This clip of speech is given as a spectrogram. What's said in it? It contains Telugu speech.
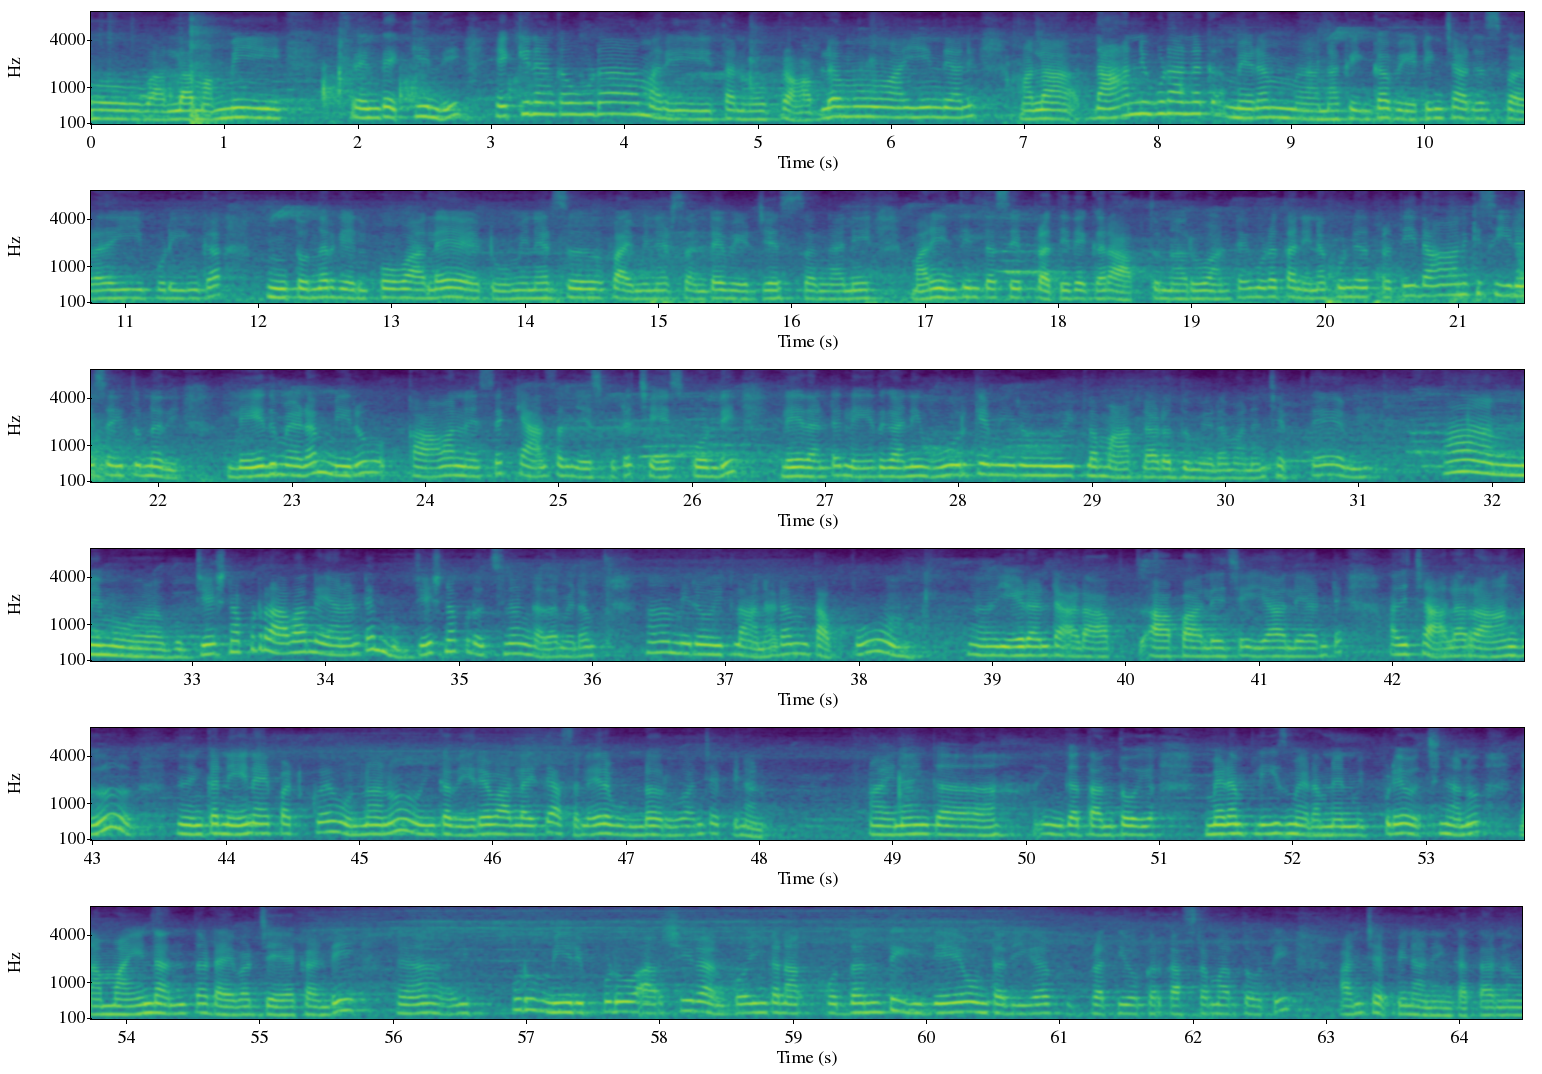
వాళ్ళ మమ్మీ ఫ్రెండ్ ఎక్కింది. ఎక్కినాక కూడా మరి తను ప్రాబ్లము అయ్యింది అని మళ్ళా దాన్ని కూడా అన్నాక మేడం నాకు ఇంకా వెయిటింగ్ ఛార్జెస్ పడాయి. ఇప్పుడు ఇంకా తొందరగా వెళ్ళిపోవాలి. టూ మినిట్స్ ఫైవ్ మినిట్స్ అంటే వెయిట్ చేస్తాం కానీ మరి ఇంత ఇంతసేపు ప్రతి దగ్గర ఆపుతున్నారు అంటే కూడా తను వినకుండా ప్రతి దానికి సీరియస్ అవుతున్నది. లేదు మేడం మీరు కావాలనేస్తే క్యాన్సిల్ చేసుకుంటే చేసుకోండి. లేదంటే లేదు కానీ ఊరికే మీరు ఇట్లా మాట్లాడొద్దు మేడం అని చెప్తే మేము బుక్ చేసినప్పుడు రావాలి అని అంటే బుక్ చేసినప్పుడు వచ్చినాం కదా మేడం. మీరు ఇట్లా అనడం తప్పు. ఏడంటే ఆడ ఆపాలి చెయ్యాలి అంటే అది చాలా రాంగ్. ఇంకా నేనే పట్టుకే ఉన్నాను ఇంకా వేరే వాళ్ళు అయితే అసలే ఉండరు అని చెప్పినాను. ఆయన ఇంకా ఇంకా తనతో ఇక మేడం ప్లీజ్ మేడం నేను ఇప్పుడే వచ్చినాను నా మైండ్ అంతా డైవర్ట్ చేయకండి. ఇప్పుడు మీరు ఇప్పుడు అరిసిరు అనుకో ఇంకా నాకు పొద్దంతా ఇదే ఉంటుంది ఇక ప్రతి ఒక్కరు కస్టమర్ తోటి. అని చెప్పినాను ఇంకా తను.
